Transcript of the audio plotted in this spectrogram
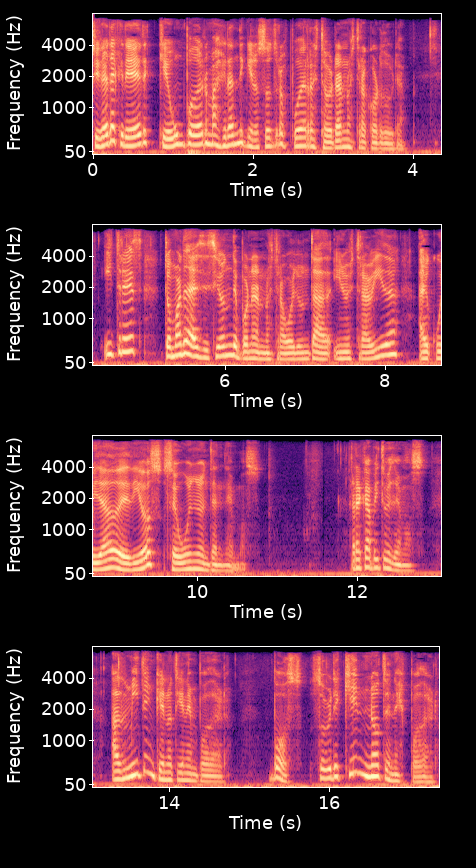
Llegar a creer que un poder más grande que nosotros puede restaurar nuestra cordura. Y tres, tomar la decisión de poner nuestra voluntad y nuestra vida al cuidado de Dios según lo entendemos. Recapitulemos. Admiten que no tienen poder. Vos, ¿sobre qué no tenés poder?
